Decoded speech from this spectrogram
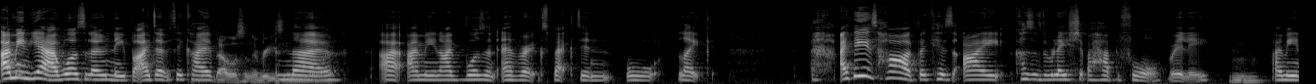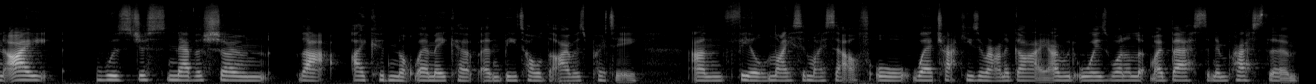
I mean, yeah, I was lonely, but I don't think I. That wasn't the reason. No, I, I mean, I wasn't ever expecting or like. I think it's hard because I, because of the relationship I had before, really. Mm. I mean, I was just never shown that I could not wear makeup and be told that I was pretty and feel nice in myself or wear trackies around a guy. I would always want to look my best and impress them.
